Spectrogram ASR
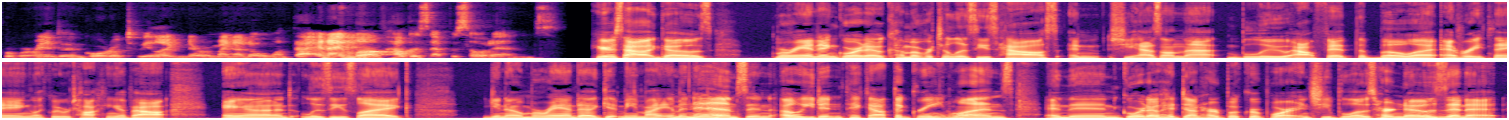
for Miranda and Gordo to be like, never mind, I don't want that. And I love how this episode ends. Here's how it goes. Miranda and Gordo come over to Lizzie's house and she has on that blue outfit, the boa, everything like we were talking about. And Lizzie's like, you know, Miranda, get me my M&Ms and oh, you didn't pick out the green ones. And then Gordo had done her book report and she blows her nose in it.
